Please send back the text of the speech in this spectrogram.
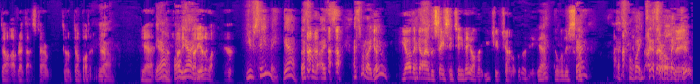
don't, I've read that, it's terrible. Don't, don't bother. No. Yeah, Yeah. Yeah. You know, Oh, try the- yeah, try the you- other one. Yeah. you've seen me. Yeah, that's what I. That's what I do. You're the That's- guy on the CCTV on that YouTube channel, aren't you? Yeah, Yeah. the one who's Yeah, that's all I. That's there all I day. do.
